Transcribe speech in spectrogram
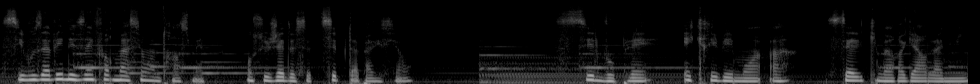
Si vous avez des informations à me transmettre au sujet de ce type d'apparition, s'il vous plaît, écrivez-moi à celle qui me regarde la nuit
